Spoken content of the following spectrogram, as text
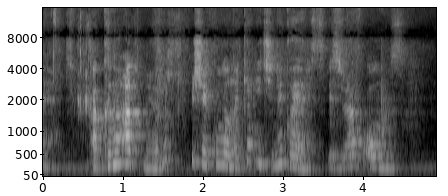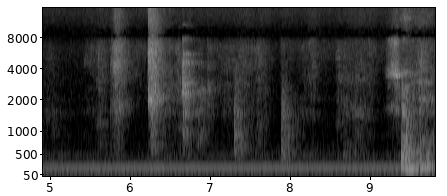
Evet. Akını atmıyoruz. Bir şey kullanırken içine koyarız. İsraf olmasın. Şöyle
